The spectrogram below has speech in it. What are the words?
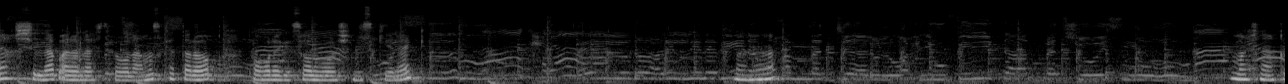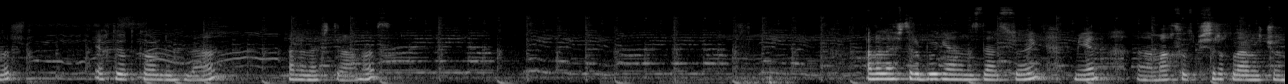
yaxshilab aralashtirib olamiz. Kattaroq tog'oraga solib olishimiz kerak. Mana. Mana shunaqa qilib ehtiyotkorlik bilan aralashtiramiz. Aralashtirib bo'lganimizdan so'ng men e, maxsus pishiriqlar uchun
